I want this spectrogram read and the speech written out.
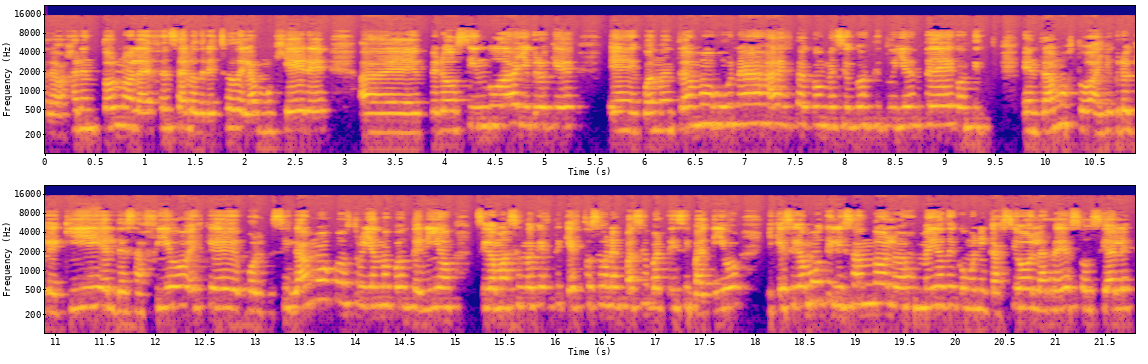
trabajar en torno a la defensa de los derechos de las mujeres, eh, pero sin duda yo creo que eh, cuando entramos una a esta convención constituyente, entramos todas. Yo creo que aquí el desafío es que sigamos construyendo contenido, sigamos haciendo que, este, que esto sea un espacio participativo y que sigamos utilizando los medios de comunicación, las redes sociales,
